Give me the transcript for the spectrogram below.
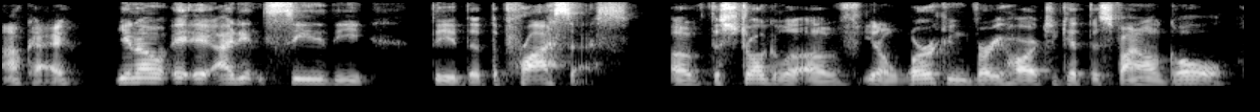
Okay. You know, it, it, I didn't see the, the, the, the process of the struggle of you know working very hard to get this final goal.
